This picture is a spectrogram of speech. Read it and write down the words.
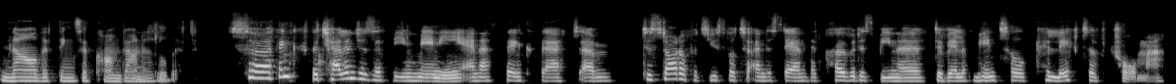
now that things have calmed down a little bit? So, I think the challenges have been many. And I think that um, to start off, it's useful to understand that COVID has been a developmental collective trauma.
